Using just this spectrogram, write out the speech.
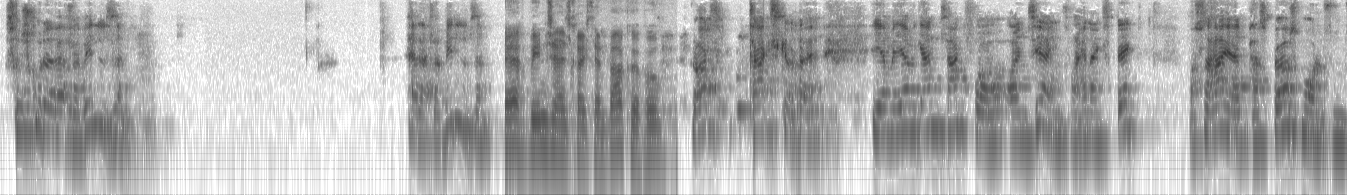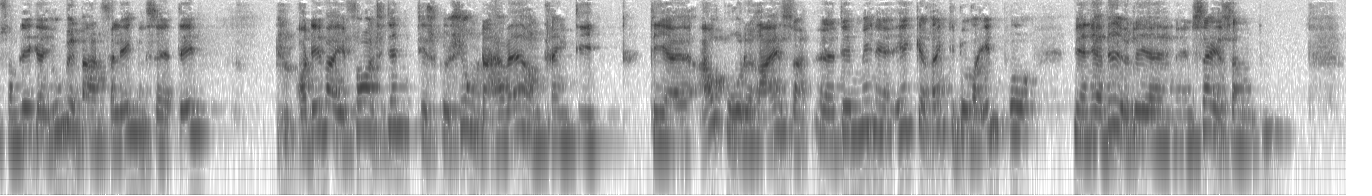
Så skulle der være forbindelse. Er der forbindelse? Ja, forbindelse, Hans Christian. Bare kør på. Godt. Tak skal du have. Jamen, jeg vil gerne takke for orienteringen fra Henrik Spægt. Og så har jeg et par spørgsmål, som, som ligger i umiddelbart forlængelse af det. Og det var i forhold til den diskussion, der har været omkring de, de øh, afbrudte rejser. Øh, det mener jeg ikke rigtigt, du var inde på. Men jeg ved jo, det er en, en sag, som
